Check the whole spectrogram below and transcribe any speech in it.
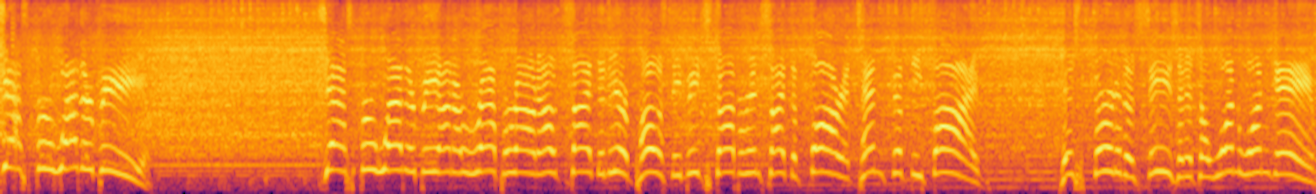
Jasper Weatherby! Jasper Weatherby on a wraparound outside the near post. He beats Stauber inside the far at 10.55. His third of the season. It's a 1 1 game.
